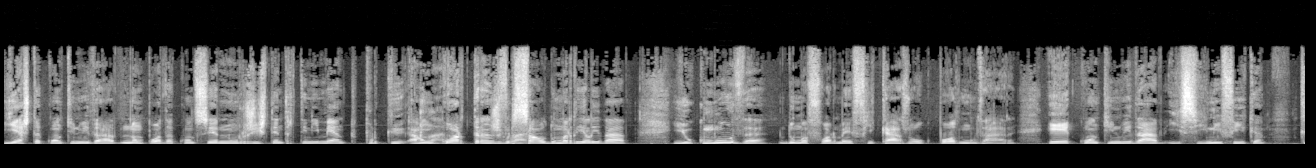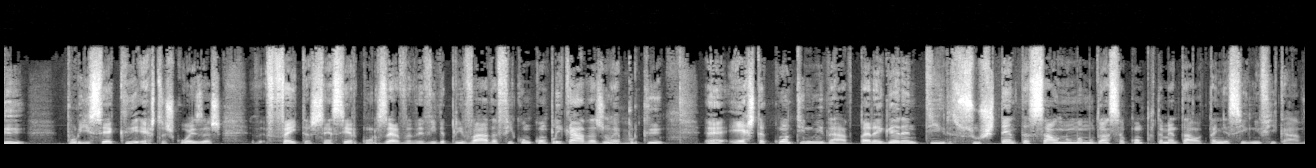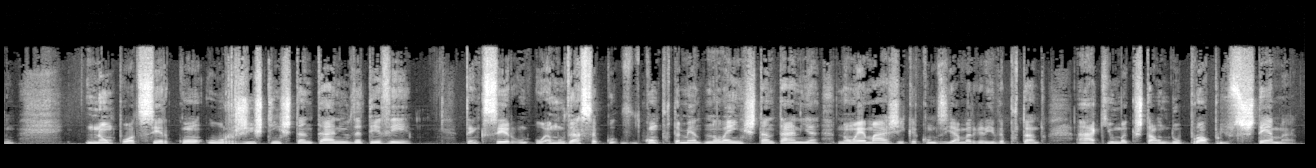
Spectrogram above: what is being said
E esta continuidade não pode acontecer num registro de entretenimento, porque há um Claro, corte transversal de uma realidade. E o que muda de uma forma eficaz, ou o que pode mudar, é a continuidade. E significa que por isso é que estas coisas, feitas sem ser com reserva da vida privada, ficam complicadas, não é? Porque eh, esta continuidade para garantir sustentação numa mudança comportamental que tenha significado, não pode ser com o registro instantâneo da TV. Tem que ser. A mudança de comportamento não é instantânea, não é mágica, como dizia a Margarida. Portanto, há aqui uma questão do próprio sistema,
